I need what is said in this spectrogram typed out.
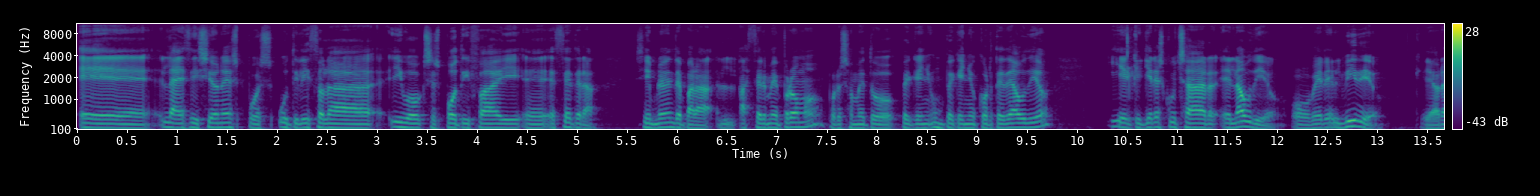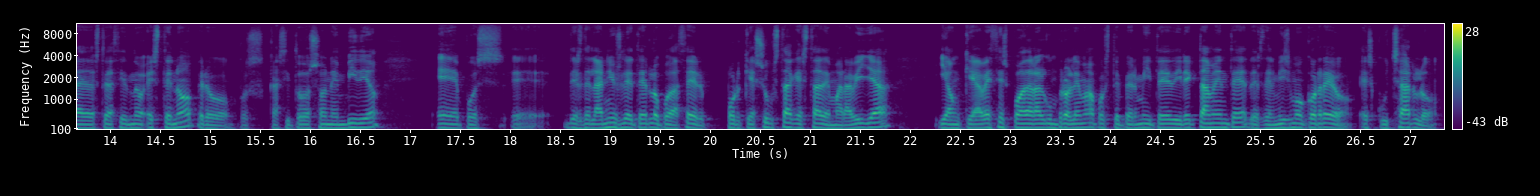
eh, la decisión es, pues, utilizo la Evox, Spotify, eh, etcétera, simplemente para hacerme promo, por eso meto un pequeño corte de audio. Y el que quiere escuchar el audio o ver el vídeo, que ahora estoy haciendo este no, pero pues casi todos son en vídeo, eh, pues eh, desde la newsletter lo puedo hacer, porque Substack está de maravilla y aunque a veces pueda dar algún problema, pues te permite directamente desde el mismo correo escucharlo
